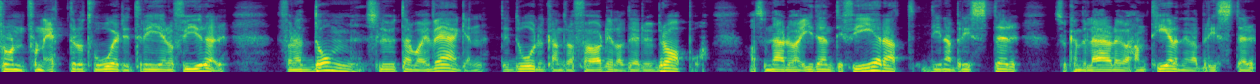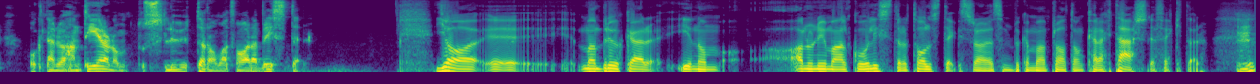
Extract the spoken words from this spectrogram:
från, från ettor och tvåor till treor och fyror. För när de slutar vara i vägen, det är då du kan dra fördel av det du är bra på. Alltså när du har identifierat dina brister så kan du lära dig att hantera dina brister Och när du hanterar dem, då slutar de att vara brister. Ja, eh, man brukar inom anonyma alkoholister och tolvstegsrörelsen brukar man prata om karaktärsdefekter. Mm.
